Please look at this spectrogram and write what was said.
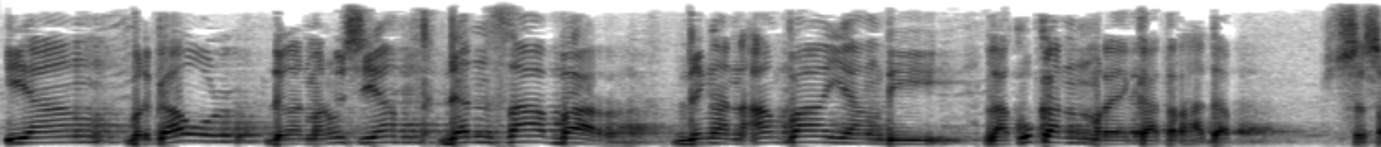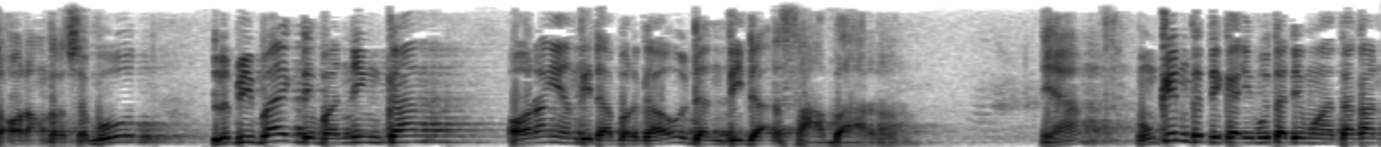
yang bergaul dengan manusia dan sabar dengan apa yang dilakukan mereka terhadap seseorang tersebut lebih baik dibandingkan orang yang tidak bergaul dan tidak sabar. Ya, mungkin ketika ibu tadi mengatakan,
